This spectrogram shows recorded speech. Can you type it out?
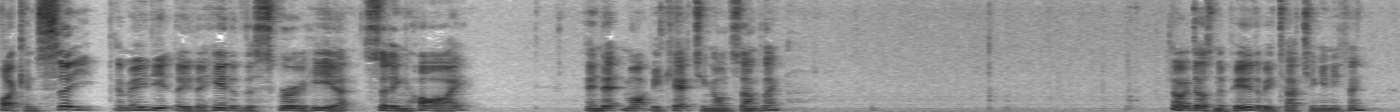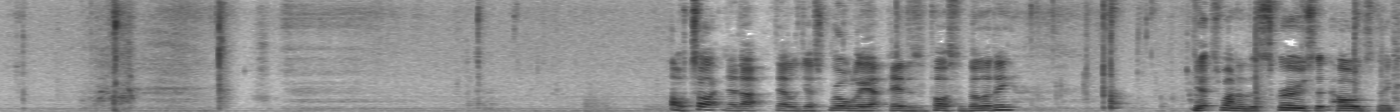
I can see immediately the head of the screw here sitting high and that might be catching on something. No, it doesn't appear to be touching anything. I'll tighten it up, that'll just rule out that as a possibility. That's one of the screws that holds the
